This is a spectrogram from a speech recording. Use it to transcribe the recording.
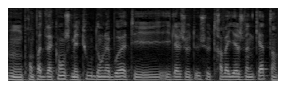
on ne prend pas de vacances, je mets tout dans la boîte et, là je, je travaille H24.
